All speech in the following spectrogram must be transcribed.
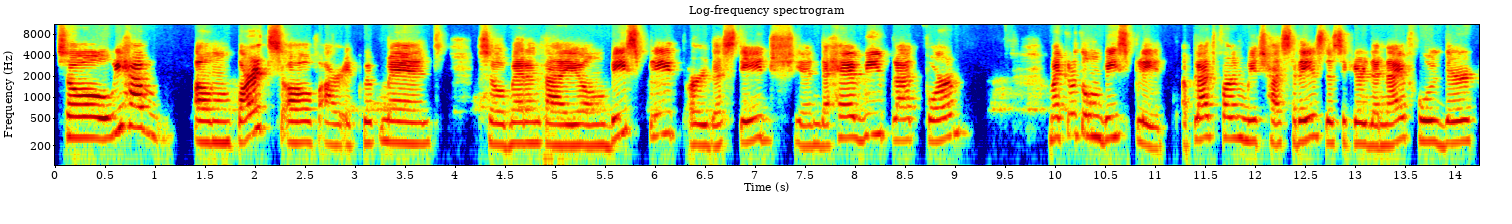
So we have um, parts of our equipment. So meron tayong base plate or the stage, yan, the heavy platform, microtome base plate, a platform which has rails that secure the knife holder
